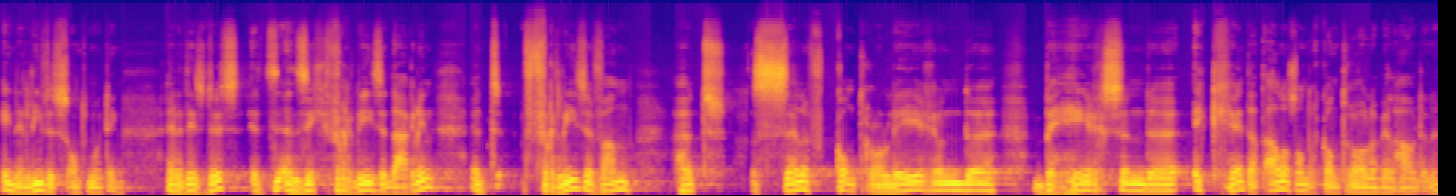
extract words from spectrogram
in een liefdesontmoeting. En het is dus het, een zich verliezen daarin, het verliezen van het zelfcontrolerende, beheersende ik, hè, dat alles onder controle wil houden. Hè.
